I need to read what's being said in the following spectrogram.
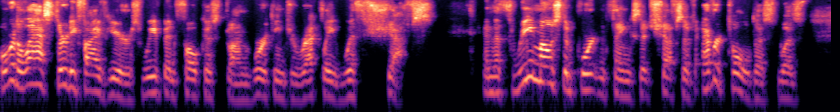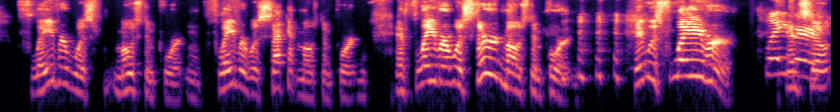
Over the last 35 years, we've been focused on working directly with chefs. And the three most important things that chefs have ever told us was flavor was most important, flavor was second most important, and flavor was third most important. it was flavor. Flavor. And so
